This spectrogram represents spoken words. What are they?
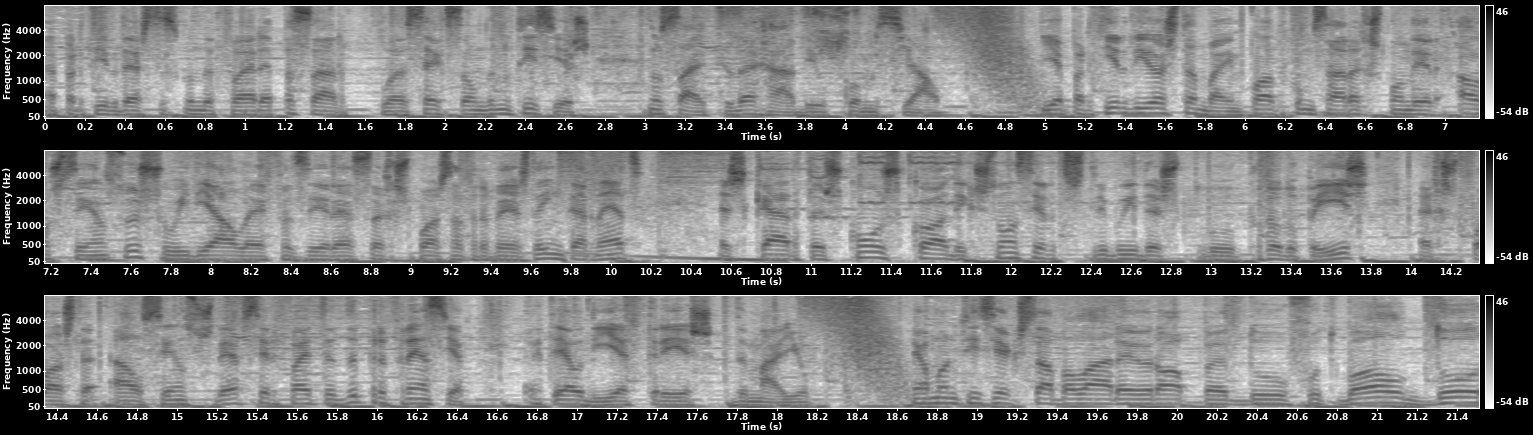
a partir desta segunda-feira, passar pela secção de notícias no site da Rádio Comercial. E a partir de hoje também pode começar a responder aos censos. O ideal é fazer essa resposta através da internet. As cartas com os códigos estão a ser distribuídas pelo- por todo o país. A resposta aos censos deve ser feita de preferência até o dia 3 de maio. É uma notícia que está a abalar a Europa do futebol. 12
